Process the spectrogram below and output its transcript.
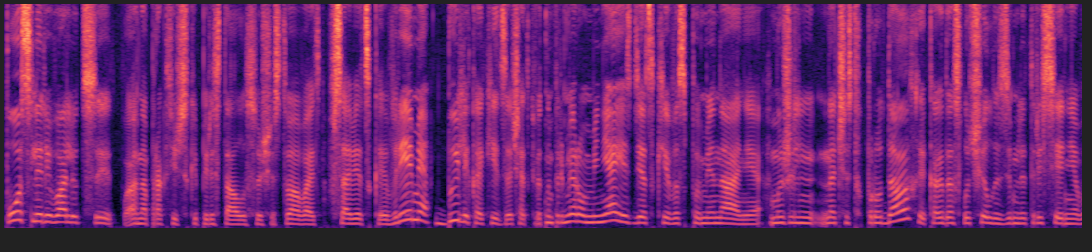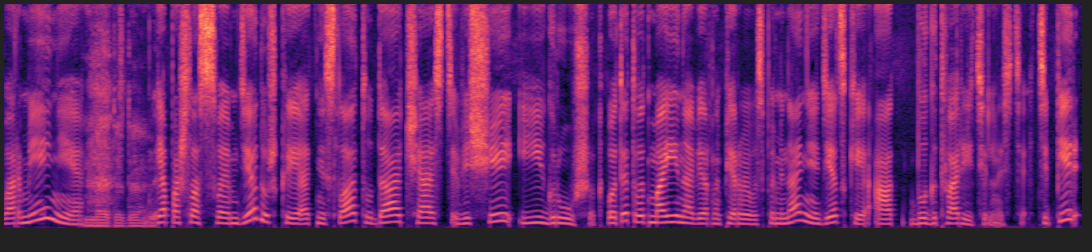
После революции она практически перестала существовать. В советское время были какие-то зачатки. Вот, например, у меня есть детские воспоминания. Мы жили на чистых прудах, и когда случилось землетрясение в Армении, Да-да-да. я пошла со своим дедушкой и отнесла туда часть вещей и игрушек. Вот это вот мои, наверное, первые воспоминания детские о благотворительности. Теперь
